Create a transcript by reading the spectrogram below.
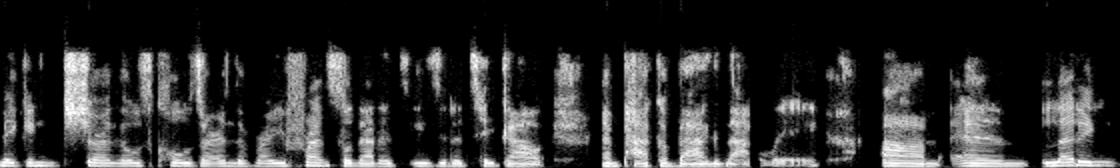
making sure those clothes are in the very front so that it's easy to take out and pack a bag that way. Um, and letting,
